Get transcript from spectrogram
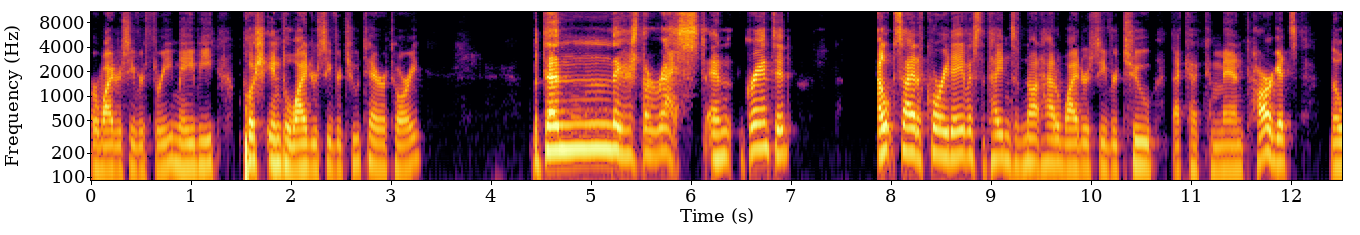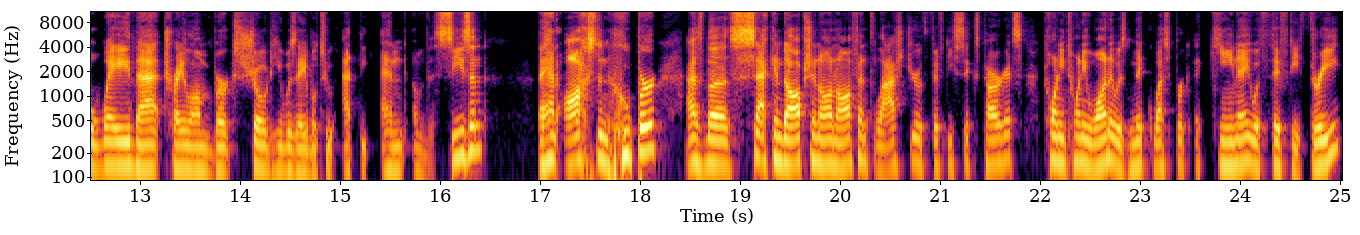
or wide receiver three, maybe push into wide receiver two territory. But then there's the rest. And granted, outside of Corey Davis, the Titans have not had a wide receiver two that can command targets the way that Treylon Burks showed he was able to at the end of the season. They had Austin Hooper as the second option on offense last year with 56 targets. 2021, it was Nick Westbrook-Ikhine with 53.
